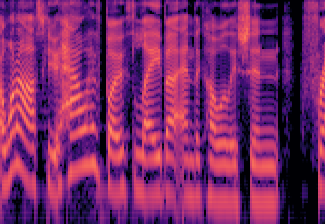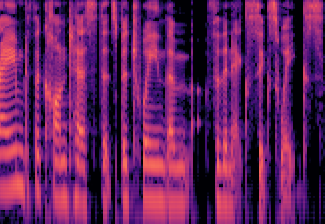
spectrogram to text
I want to ask you, how have both Labor and the coalition framed the contest that's between them for the next six weeks?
